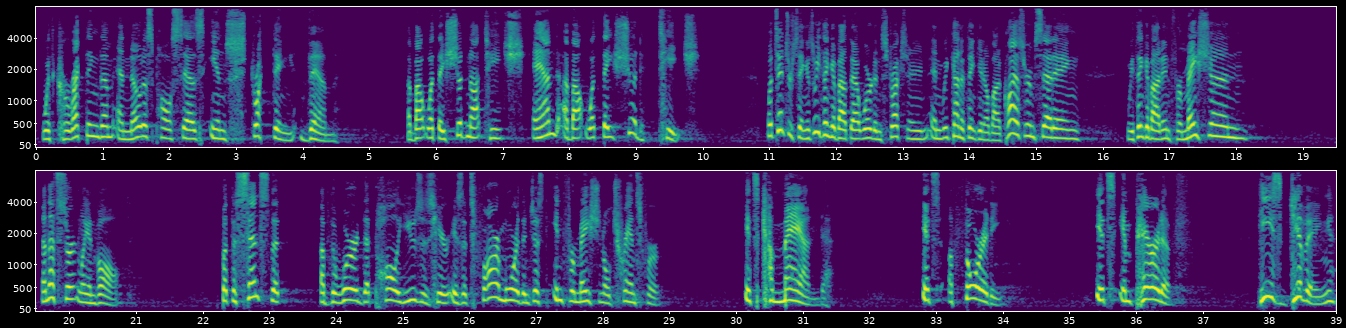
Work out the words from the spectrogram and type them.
with correcting them, and notice Paul says, instructing them about what they should not teach and about what they should teach. What's interesting is we think about that word instruction and we kind of think, you know, about a classroom setting. We think about information. And that's certainly involved. But the sense that of the word that Paul uses here is it's far more than just informational transfer. It's command. It's authority. It's imperative. He's giving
